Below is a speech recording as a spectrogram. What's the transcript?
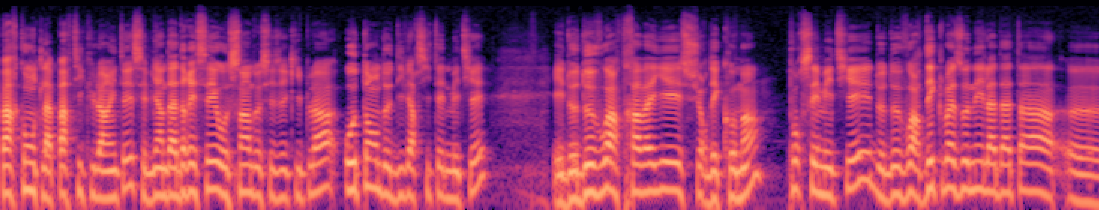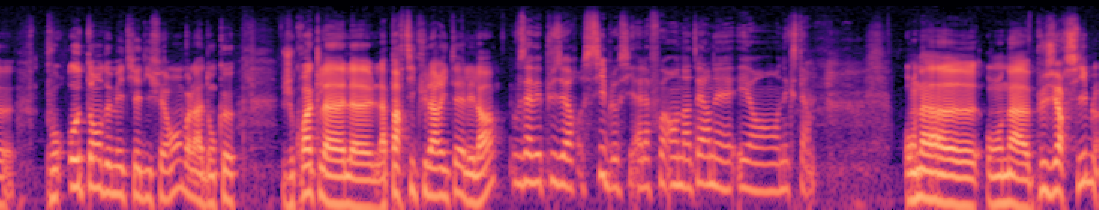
Par contre, la particularité, c'est bien d'adresser au sein de ces équipes-là autant de diversité de métiers et de devoir travailler sur des communs pour ces métiers, de devoir décloisonner la data euh, pour autant de métiers différents. Voilà, donc euh, je crois que la, particularité, elle est là. Vous avez plusieurs cibles aussi, à la fois en interne et en externe. On a, euh, on a plusieurs cibles,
